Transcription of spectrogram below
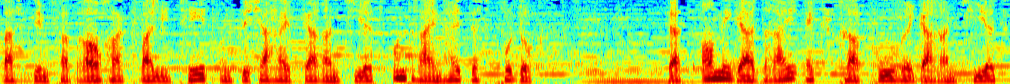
was dem Verbraucher Qualität und Sicherheit garantiert und Reinheit des Produkts. Das Omega-3 Extra Pure garantiert,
